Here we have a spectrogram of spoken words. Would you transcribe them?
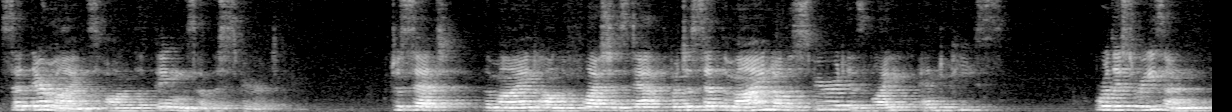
set their minds on the things of the Spirit. To set the mind on the flesh is death, but to set the mind on the Spirit is life and peace. For this reason,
